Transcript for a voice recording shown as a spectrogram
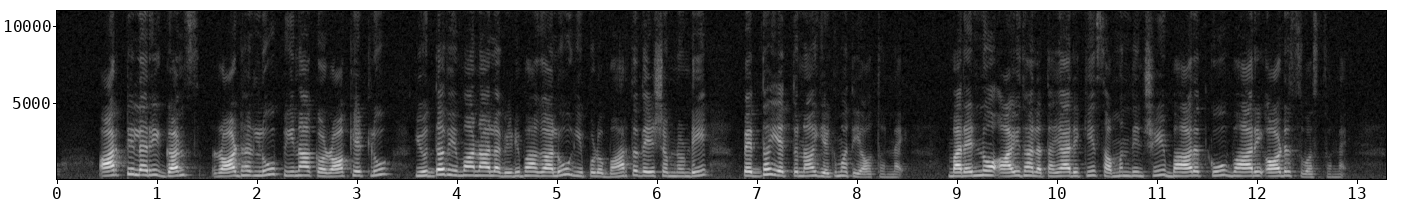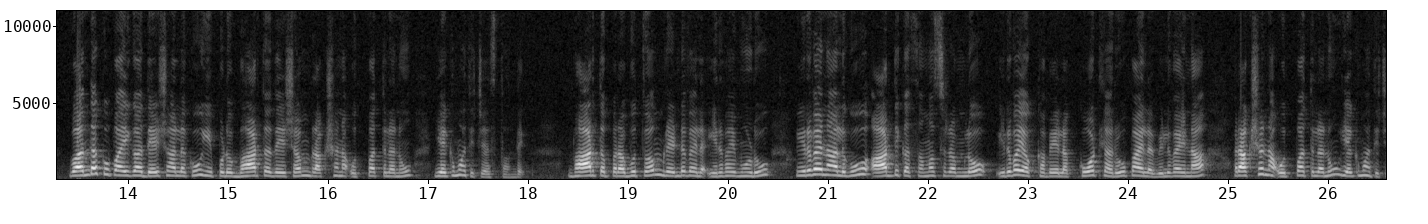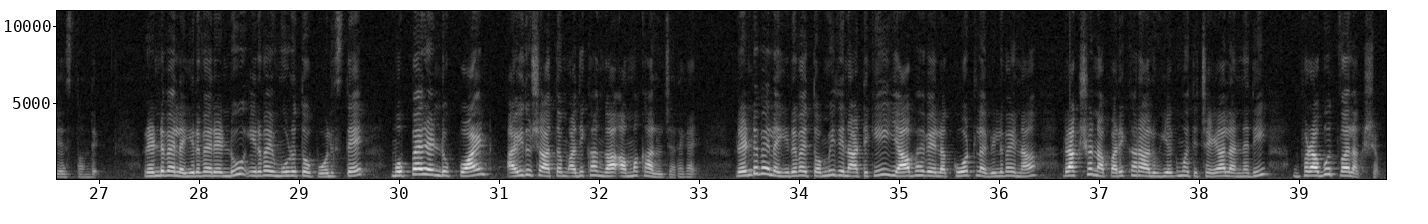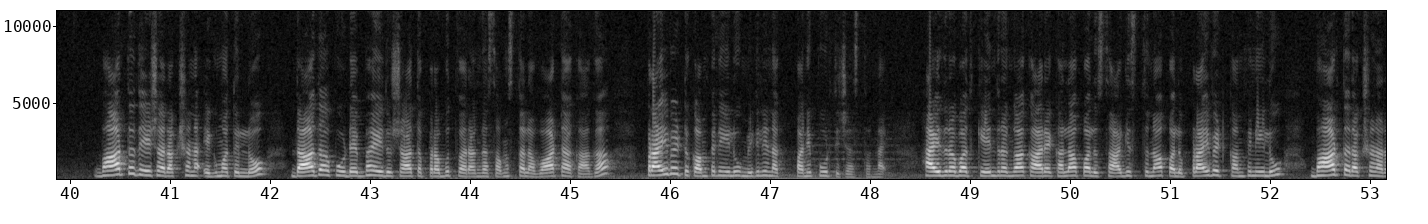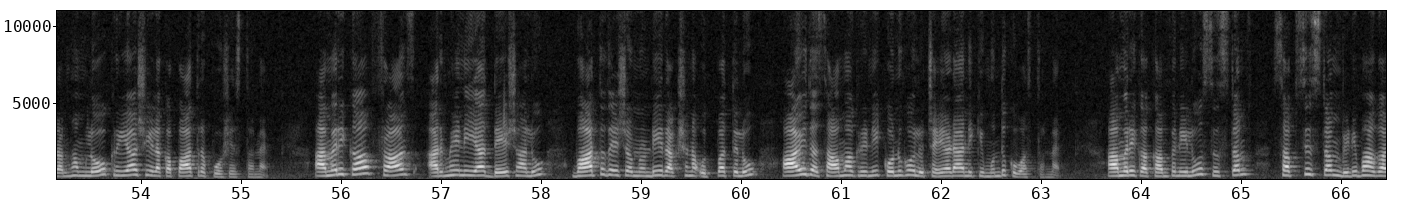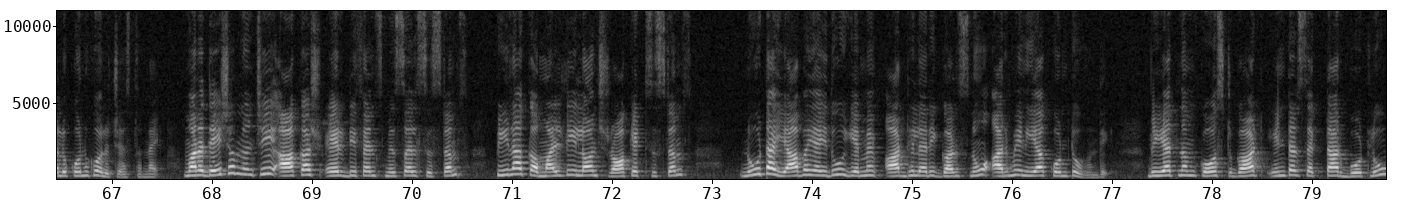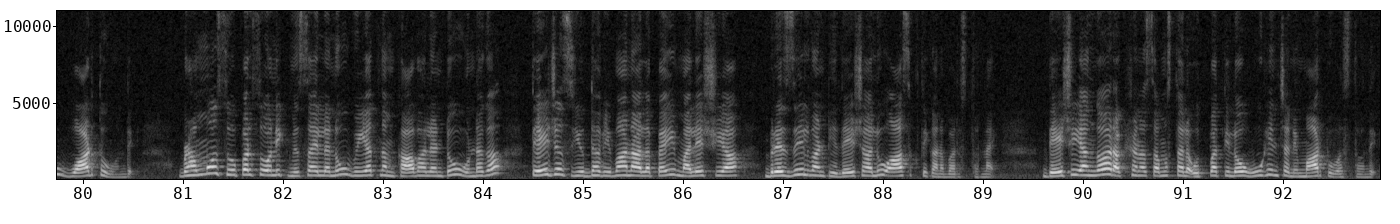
ఆర్టిలరీ గన్స్ రాడర్లు పీనాక రాకెట్లు యుద్ధ విమానాల విడిభాగాలు ఇప్పుడు భారతదేశం నుండి పెద్ద ఎత్తున ఎగుమతి అవుతున్నాయి. మరెన్నో ఆయుధాల తయారీకి సంబంధించి భారత్కు భారీ ఆర్డర్స్ వస్తున్నాయి. వందకు పైగా దేశాలకు ఇప్పుడు భారతదేశం రక్షణ ఉత్పత్తులను ఎగుమతి చేస్తోంది. భారత ప్రభుత్వం రెండు వేల ఇరవై మూడు ఇరవై నాలుగు ఆర్థిక సంవత్సరంలో ఇరవై ఒక్క వేల కోట్ల రూపాయల విలువైన రక్షణ ఉత్పత్తులను ఎగుమతి చేస్తోంది. రెండు వేల ఇరవై రెండు ఇరవై మూడుతో పోలిస్తే ముప్పై రెండు పాయింట్ ఐదు శాతం అధికంగా అమ్మకాలు జరిగాయి. రెండు వేల ఇరవై తొమ్మిది నాటికి యాభై వేల కోట్ల విలువైన రక్షణ పరికరాలు ఎగుమతి చేయాలన్నది ప్రభుత్వ లక్ష్యం. భారతదేశ రక్షణ ఎగుమతుల్లో దాదాపు డెబ్బై ఐదు శాతం ప్రభుత్వ రంగ సంస్థల వాటా కాగా ప్రైవేటు కంపెనీలు మిగిలిన పని పూర్తి చేస్తున్నాయి. హైదరాబాద్ కేంద్రంగా కార్యకలాపాలు సాగిస్తున్న పలు ప్రైవేట్ కంపెనీలు భారత రక్షణ రంగంలో క్రియాశీలక పాత్ర పోషిస్తున్నాయి. అమెరికా ఫ్రాన్స్ అర్మేనియా దేశాలు భారతదేశం నుండి రక్షణ ఉత్పత్తులు ఆయుధ సామాగ్రిని కొనుగోలు చేయడానికి ముందుకు వస్తున్నాయి. అమెరికా కంపెనీలు సిస్టమ్స్ సబ్ సిస్టమ్ విడిభాగాలు కొనుగోలు చేస్తున్నాయి. మన దేశం నుంచి Akash air defence missile systems Pinaka multi launch rocket systems నూట యాభై ఐదు ఎంఎం ఆర్టిలరీ గన్స్ను అర్మేనియా కొంటూ ఉంది. Vietnam coast guard inter sector బోట్లు వాడుతూ ఉంది. బ్రహ్మో సూపర్ సోనిక్ మిసైళ్ళను వియత్నాం కావాలంటూ ఉండగా తేజస్ యుద్ధ విమానాలపై మలేషియా బ్రెజిల్ వంటి దేశాలు ఆసక్తి కనబరుస్తున్నాయి. దేశీయంగా రక్షణ సంస్థల ఉత్పత్తిలో ఊహించని మార్పు వస్తోంది.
